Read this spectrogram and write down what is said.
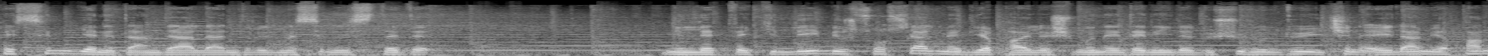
FES'in yeniden değerlendirilmesini istedi. Milletvekilliği bir sosyal medya paylaşımı nedeniyle düşürüldüğü için eylem yapan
